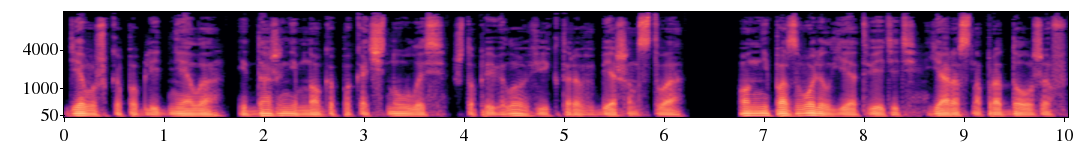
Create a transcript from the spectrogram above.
Девушка побледнела и даже немного покачнулась, что привело Виктора в бешенство. Он не позволил ей ответить, яростно продолжив.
